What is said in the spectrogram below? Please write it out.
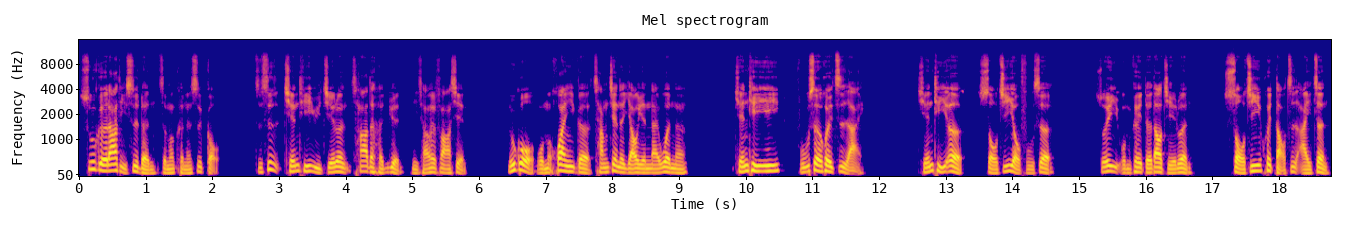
苏格拉底是人，怎么可能是狗？只是前提与结论差得很远，你才会发现。如果我们换一个常见的谣言来问呢？前提一：辐射会致癌；前提二：手机有辐射。所以我们可以得到结论：手机会导致癌症。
